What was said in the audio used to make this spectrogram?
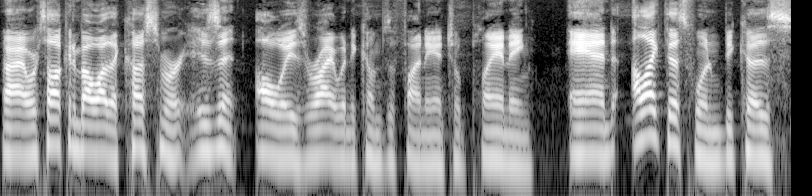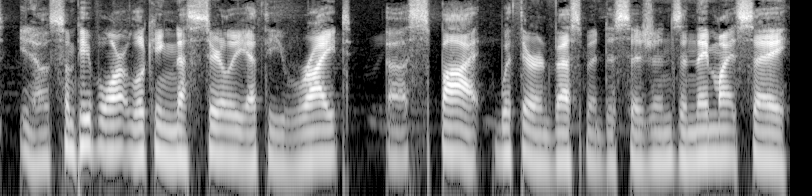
All right, we're talking about why the customer isn't always right when it comes to financial planning. And I like this one because, you know, some people aren't looking necessarily at the right uh, spot with their investment decisions. And they might say,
